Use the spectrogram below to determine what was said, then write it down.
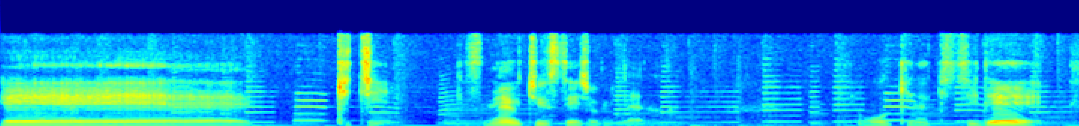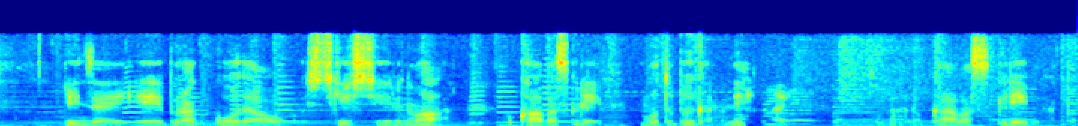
えー基地ですね宇宙ステーションみたいな。大きな基地で現在、えーブラックオーダーを指揮しているのはカーバス・グレイブ元部下のねはい。あのカーバス・グレイブだったと、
